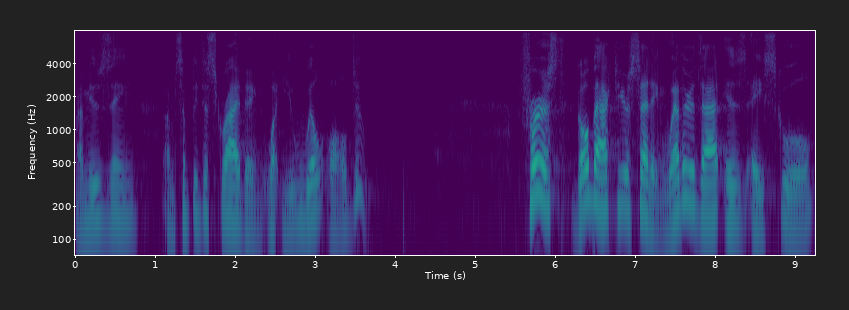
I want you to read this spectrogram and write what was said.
I'm using, I'm simply describing what you will all do. First, go back to your setting, whether that is a school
